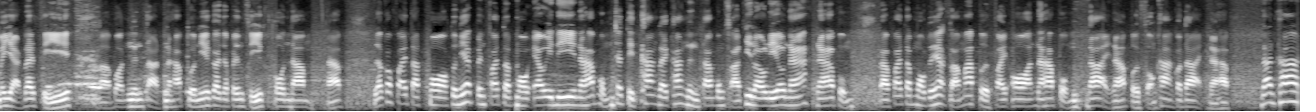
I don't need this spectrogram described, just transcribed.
ไม่อยากได้สีอบอลเงินตัดนะครับ ตัวนี้ก็จะเป็นสีโทนดำนะครับแล้วก็ไฟตัดหมอกตัวนี้เป็นไฟตัดหมอก LED นะครับผมจะติดข้างใดข้างหนึ่งตามองศาที่เราเลี้ยวนะนะครับผมแต่ไฟตัดหมอกตัวนี้สามารถเปิดไฟออนนะครับผมได้นะครับ เปิดสองข้างก็ได้นะครับ ด้านข้าง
